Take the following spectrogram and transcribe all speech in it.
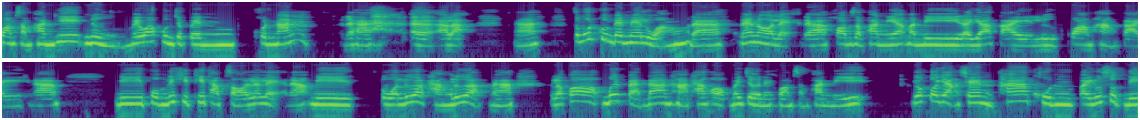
ความสัมพันธ์ที่หนึ่งไม่ว่าคุณจะเป็นคนนั้นนะคะเอออะไรนะ สมมติคุณเป็นเมียหลวงนะแน่นอนแหละนะคะความสัมพันธ์เนี้ยมันมีระยะไกลหรือความห่างไกลนะมีพรมลิขิตที่ทับซ้อนแล้วแหละนะมีตัวเลือกทางเลือกนะแล้วก็มืดแปดด้านหาทางออกไม่เจอในความสัมพันธ์นี้ ยกตัวอย่างเช่น ถ้าคุณไปรู้สึกดี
